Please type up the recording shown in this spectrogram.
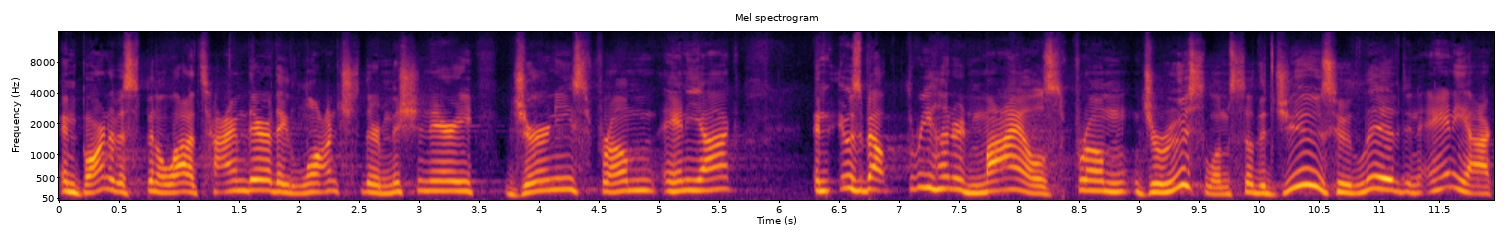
and Barnabas spent a lot of time there. They launched their missionary journeys from Antioch. And it was about 300 miles from Jerusalem. So the Jews who lived in Antioch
